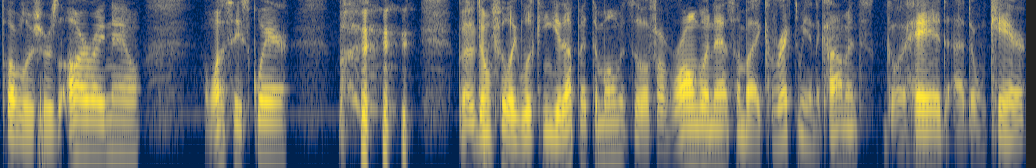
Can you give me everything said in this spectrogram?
publishers are right now. I want to say Square, but, but I don't feel like looking it up at the moment. So if I'm wrong on that, somebody correct me in the comments. Go ahead. I don't care.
